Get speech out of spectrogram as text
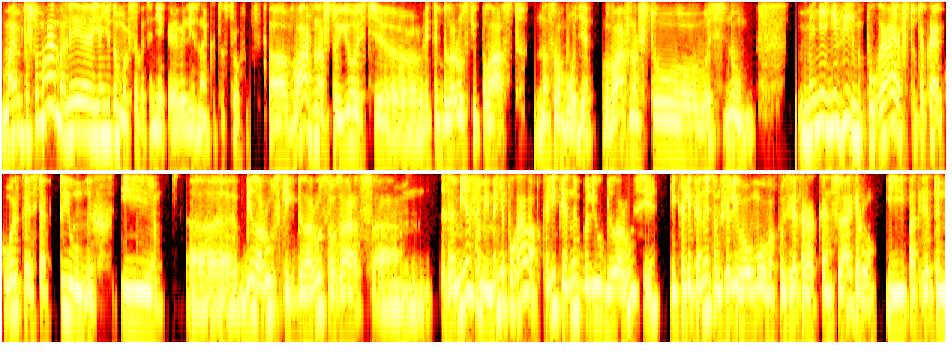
маем то что маем але я не думаю что гэта некая вялізная катастрофа. Важно что ёсць это беларускі пласт на свабодзе важно что вось ну мяне не вельмі пугае что такая колькасць актыўных і беларускіх беларусаў зараз за межамі мяне пугала б калі б яны былі ў беларусі і калі б яны там жылі ва умовах вось гэтага канцлагеру і под гэтым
